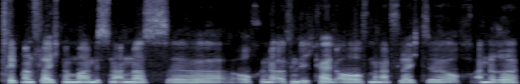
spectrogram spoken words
tritt man vielleicht nochmal ein bisschen anders äh, auch in der Öffentlichkeit auf. Man hat vielleicht auch andere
